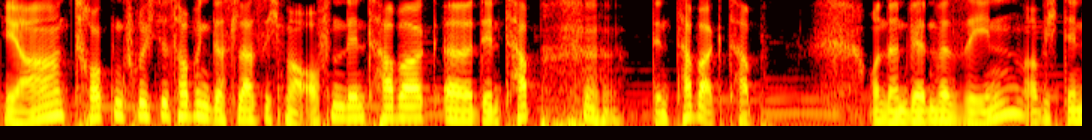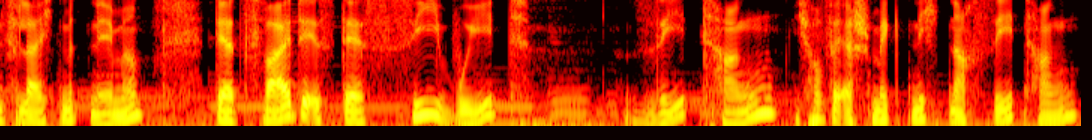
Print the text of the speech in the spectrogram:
Ja, Trockenfrüchte-Topping, das lasse ich mal offen, den Tabak, äh, den Tab, den Tabak-Tab. Und dann werden wir sehen, ob ich den vielleicht mitnehme. Der zweite ist der Seaweed. Seetang. Ich hoffe, er schmeckt nicht nach Seetang.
